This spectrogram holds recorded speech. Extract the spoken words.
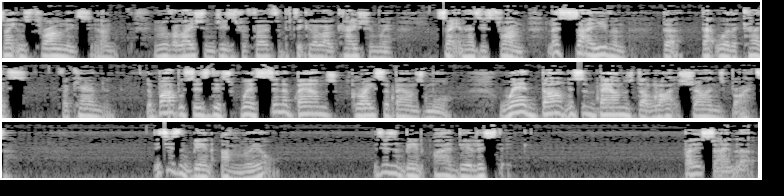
Satan's throne is, you know, in Revelation, Jesus refers to a particular location where Satan has his throne. Let's say even that that were the case for Camden. The Bible says this where sin abounds, grace abounds more. Where darkness abounds, the light shines brighter. This isn't being unreal. This isn't being idealistic. But it's saying, look,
